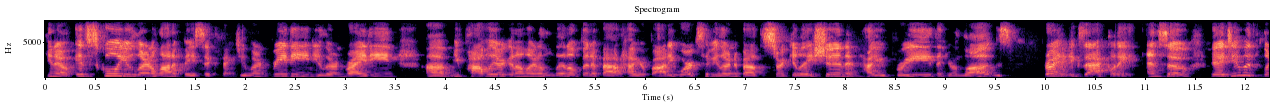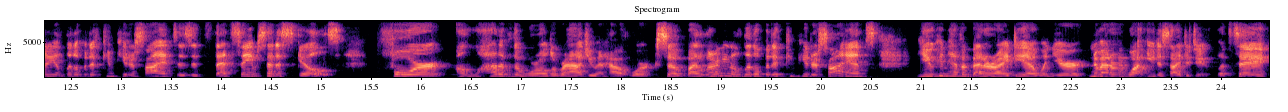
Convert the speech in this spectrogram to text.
you know, in school you learn a lot of basic things. You learn reading, you learn writing. Um, you probably are going to learn a little bit about how your body works. Have you learned about the circulation and how you breathe and your lungs? Right, exactly. And so the idea with learning a little bit of computer science is it's that same set of skills, for a lot of the world around you and how it works. So by learning a little bit of computer science, you can have a better idea when you're, no matter what you decide to do. Let's say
